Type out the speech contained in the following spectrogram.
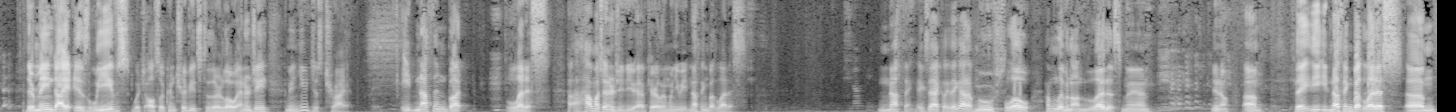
their main diet is leaves, which also contributes to their low energy. I mean, you just try it. Eat nothing but lettuce. How much energy do you have, Carolyn, when you eat nothing but lettuce? Nothing. Exactly. They got to move slow. I'm living on lettuce, man. you know. Um, they eat nothing but lettuce. Um,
